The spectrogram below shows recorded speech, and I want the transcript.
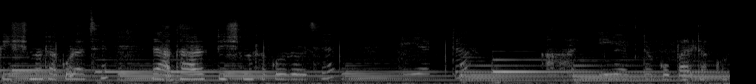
কৃষ্ণ ঠাকুর আছে, রাধা আর কৃষ্ণ ঠাকুর রয়েছে। এই একটা আর এই একটা গোপাল ঠাকুর।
